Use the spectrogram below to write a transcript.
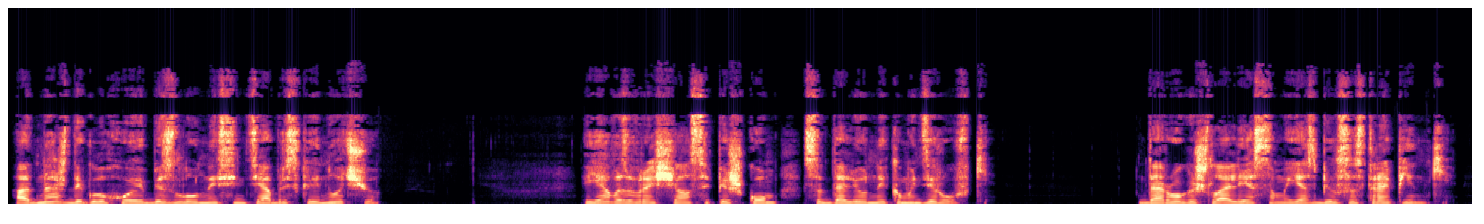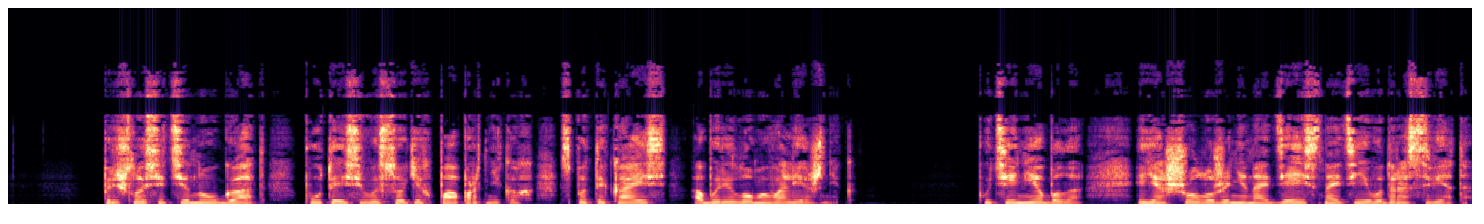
Однажды глухой безлунной сентябрьской ночью я возвращался пешком с отдаленной командировки. Дорога шла лесом, и я сбился с тропинки. Пришлось идти наугад, путаясь в высоких папоротниках, спотыкаясь об орелом и валежник. Пути не было, и я шел уже не надеясь найти его до рассвета.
